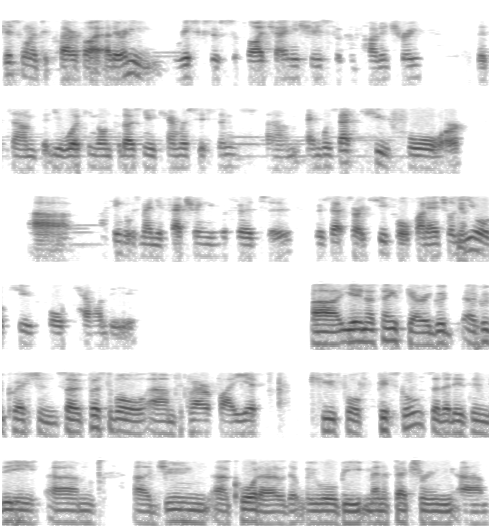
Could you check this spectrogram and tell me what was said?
Just wanted to clarify, are there any risks of supply chain issues for componentry that um, you're working on for those new camera systems? Um and was that Q4, uh, I think it was manufacturing you referred to. Was that, sorry, Q4 financial year or Q4 calendar year? Uh, yeah, no, thanks, Garry. Good uh good question. So First of all, to clarify, yes, Q4 fiscal, so that is in the um, uh, June uh, quarter that we will be manufacturing um,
